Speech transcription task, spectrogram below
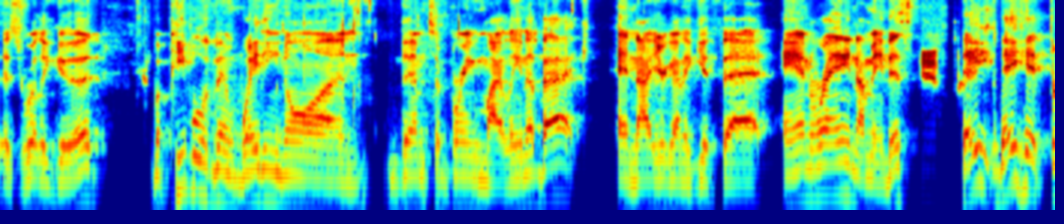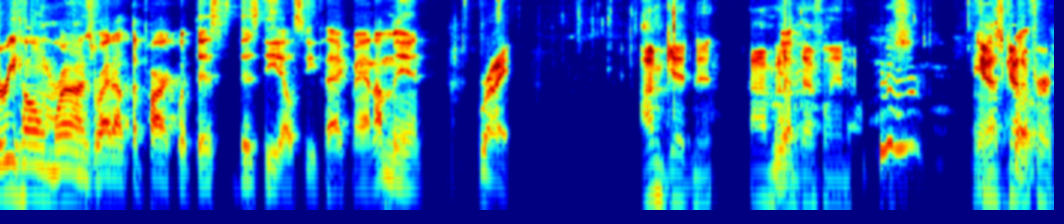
it's really good. But people have been waiting on them to bring Mileena back, and now you're gonna get that and Rain. I mean, this they they hit three home runs right out the park with this this DLC pack, man. I'm in. Right. I'm getting it. I'm, I'm definitely in it. You guys got so it for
